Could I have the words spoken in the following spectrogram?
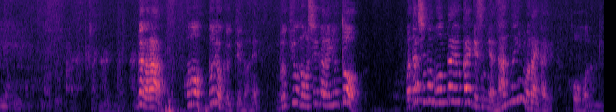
いやうんまあそうはいはいはいはいだからこの努力っていうのはね仏教の教えから言うと私の問題を解決するには何の意味もない解方法なわけ。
